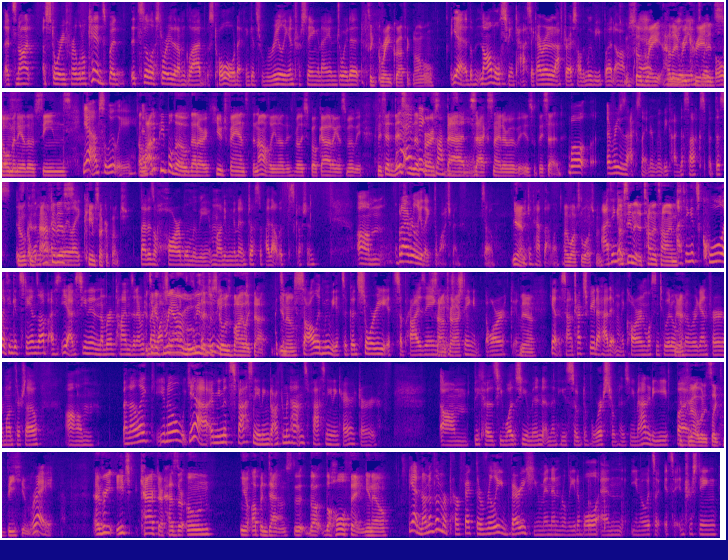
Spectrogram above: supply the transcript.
It's not a story for little kids, but it's still a story that I'm glad was told. I think it's really interesting and I enjoyed it. It's a great graphic novel. Yeah, the novel's fantastic. I read it after I saw the movie, but um So I great how they recreated so many of those scenes. Yeah, absolutely. A lot of people, though, that are huge fans of the novel, you know, they really spoke out against the movie. They said this is the first the bad same. Zack Snyder movie, is what they said. well, every Zack Snyder movie kind of sucks, but this is No, because after this really like. came Sucker Punch. That is a horrible movie. I'm not even going to justify that with discussion. Um, but I really like The Watchmen, so Yeah, you can have that one. I watched The Watchmen. I think I've seen it a ton of times. I think it's cool. I think it stands up. I've yeah, I've seen it a number of times, and every time it's I like a watch it, three-hour a movie that just movie. goes by like that. It's you a know, solid movie. It's a good story. It's surprising, and Soundtrack. interesting, and dark. And yeah. yeah, the soundtrack's great. I had it in my car and listened to it over Yeah. and over again for a month or so. Um, and I like, you know, yeah, I mean, it's fascinating. Dr. Manhattan's a fascinating character. Um, because he was human and then he's so divorced from his humanity. I But, forgot what it's like to be human. right. Every each character has their own, you know, up and downs. The the the whole thing, you know. Yeah, none of them are perfect. They're really very human and relatable, and you know, it's a it's an interesting,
